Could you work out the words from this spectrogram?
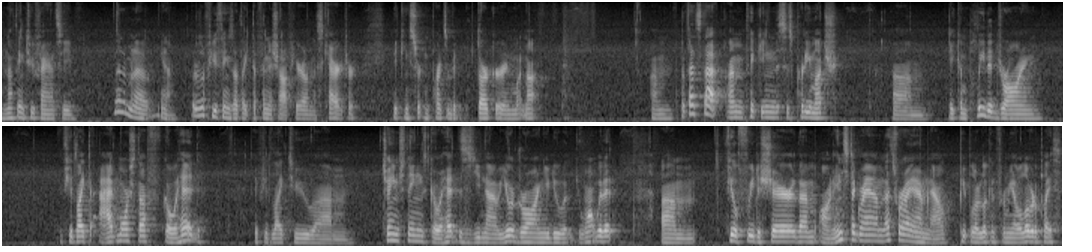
Nothing too fancy. Then I'm gonna, you know, there's a few things I'd like to finish off here on this character. Making certain parts a bit darker and whatnot. Um, but that's that. I'm thinking this is pretty much um, a completed drawing. If you'd like to add more stuff, go ahead. If you'd like to um, change things, go ahead. This is you now your drawing. You do what you want with it. Um, feel free to share them on Instagram. That's where I am now. People are looking for me all over the place.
